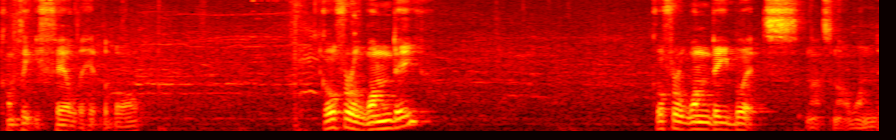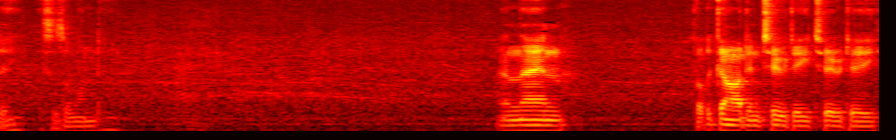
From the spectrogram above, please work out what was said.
Completely failed to hit the ball. Go for a 1D. Go for a 1D blitz. That's not a 1D. This is a 1D. And then put the guard in 2D, 2D.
